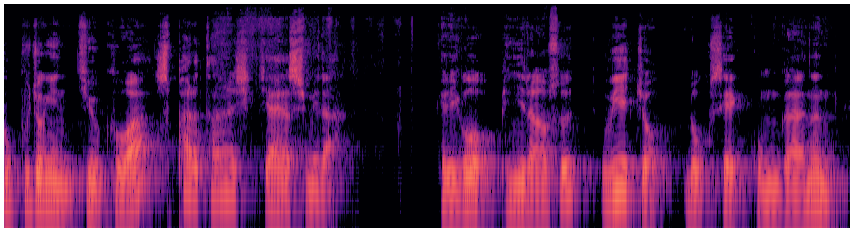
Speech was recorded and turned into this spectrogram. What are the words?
북부종인 듀크와 스파르탄을 식재하였습니다. 그리고 비닐하우스 위쪽 녹색 공간은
